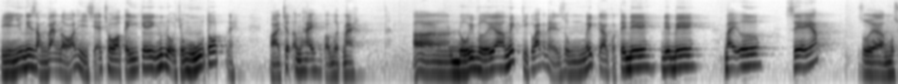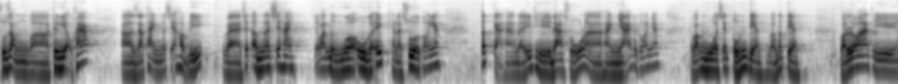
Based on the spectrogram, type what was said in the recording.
thì những cái dòng vang đó thì sẽ cho cái cái mức độ chống ngú tốt này và chất âm hay và mượt mà. À, đối với ờ, mic thì các bác có thể dùng mic ờ, của TD, DB, Bayer, CF rồi một số dòng thương hiệu khác. À, giá thành nó sẽ hợp lý và chất âm nó sẽ hay. Các bác đừng mua UGX hay là Sure các bác nhé. Tất cả hàng đấy thì đa số là hàng nhái thôi các bác nhé. Các bác mua sẽ tốn tiền và mất tiền. Và loa thì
